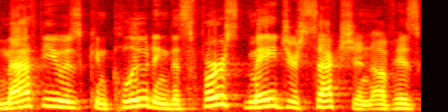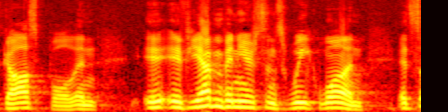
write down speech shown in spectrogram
Matthew is concluding this first major section of his gospel. And if you haven't been here since week one, it's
